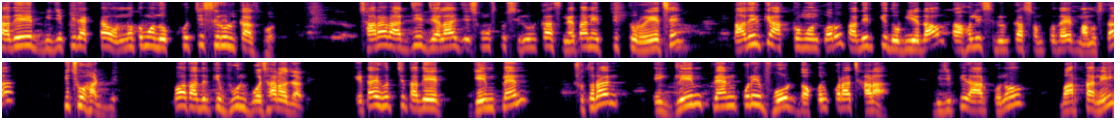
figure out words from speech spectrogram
তাদের বিজেপির একটা অন্যতম লক্ষ্য হচ্ছে শিরুল কাস ভোট। সারা রাজ্যের জেলায় যে সমস্ত শিরুল কাস নেতা নেতৃত্ব রয়েছে তাদেরকে আক্রমণ করো, তাদেরকে দবিয়ে দাও, তাহলে শিরুল কাস সম্প্রদায়ের মানুষরা পিছু হাঁটবে বা তাদেরকে ভুল বোঝানো যাবে। এটাই হচ্ছে তাদের গেম প্ল্যান সুতরাং এই গেম প্ল্যান করে ভোট দখল করা ছাড়া বিজেপির আর কোনো বার্তা নেই।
